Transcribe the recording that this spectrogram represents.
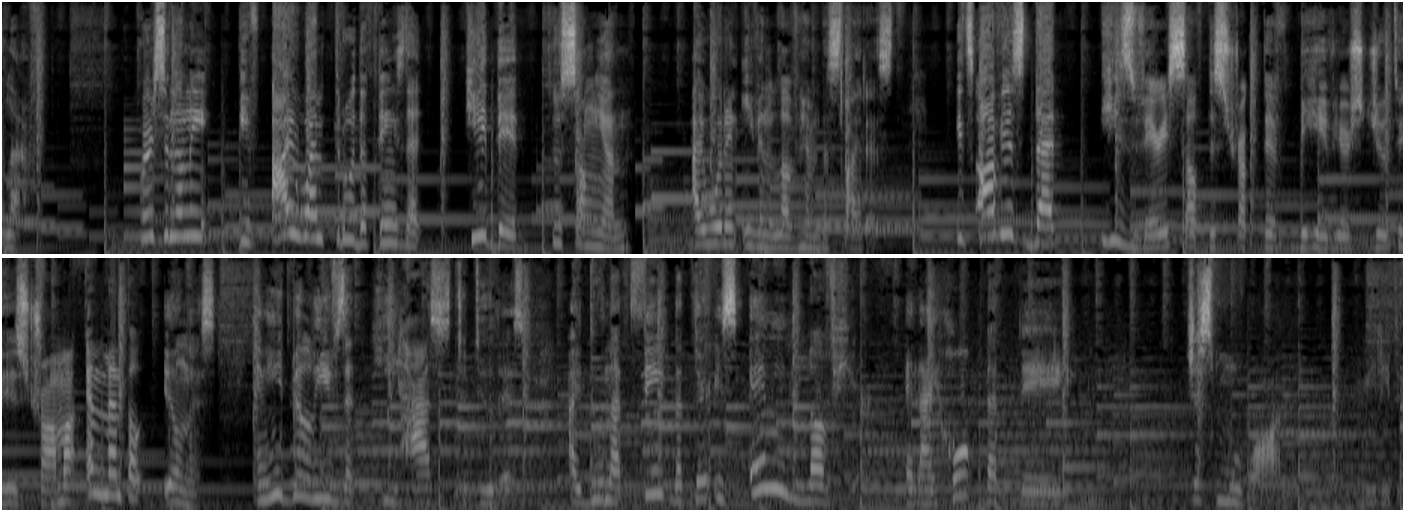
left. Personally, if I went through the things that he did to Songyun, I wouldn't even love him the slightest. It's obvious that he's very self-destructive behaviors due to his trauma and mental illness, and he believes that he has to do this. I do not think that there is any love here, and I hope that they just move on. I really do.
